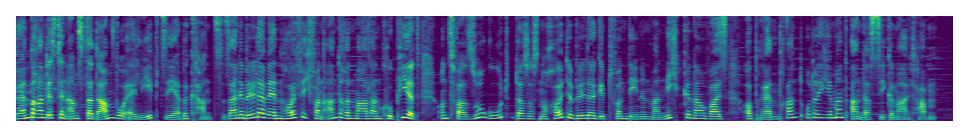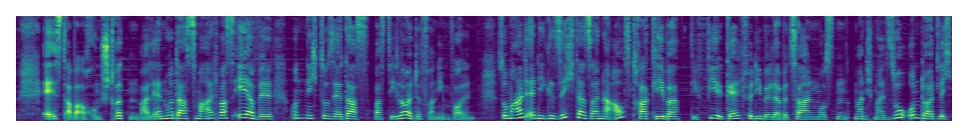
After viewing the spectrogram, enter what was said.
Rembrandt ist in Amsterdam, wo er lebt, sehr bekannt. Seine Bilder werden häufig von anderen Malern kopiert, und zwar so gut, dass es noch heute Bilder gibt, von denen man nicht genau weiß, ob Rembrandt oder jemand anders sie gemalt haben. Er ist aber auch umstritten, weil er nur das malt, was er will und nicht so sehr das, was die Leute von ihm wollen. So malt er die Gesichter seiner Auftraggeber, die viel Geld für die Bilder bezahlen mussten, manchmal so undeutlich,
